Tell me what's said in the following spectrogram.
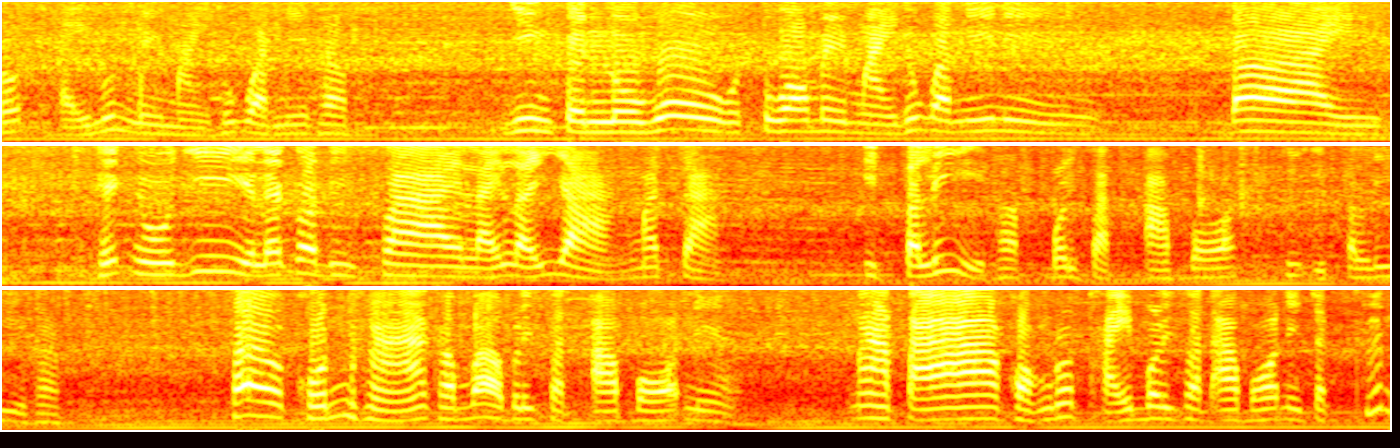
รถไถรุ่นใหม่ๆ ทุกวันนี้ครับ ยิ่งเป็นโลโวตัวใหม่ๆ ทุกวันนี้นี่ได้เทคโนโลยีและก็ดีไซน์หลาย ๆ อย่างมาจากอิตาลีครับ บริษัทอาบอสที่อิตาลีครับ ถ้าค้นหาคำว่าบริษัทอาบอสเนี่ย หน้าตาของรถไถบริษัทอาบอสเนี่ยจะขึ้น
